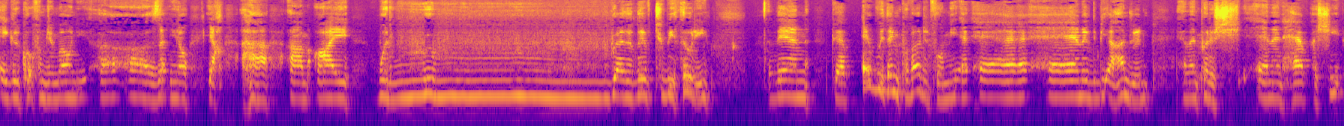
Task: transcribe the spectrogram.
a good quote from Jim Rohn uh, uh, is that you know, yeah, um, I would rather live to be thirty than to have everything provided for me and live to be a hundred, and then put a sh- and then have a sheet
